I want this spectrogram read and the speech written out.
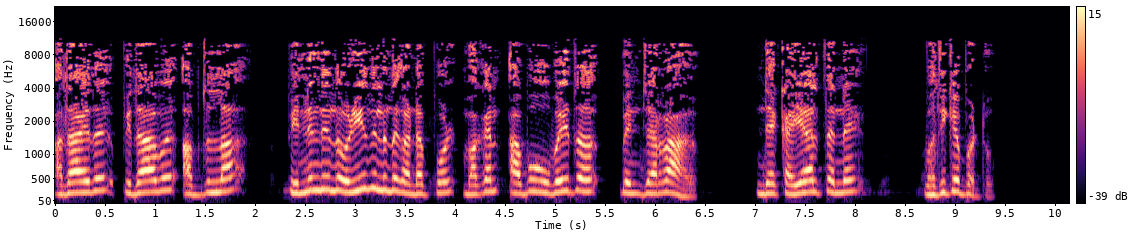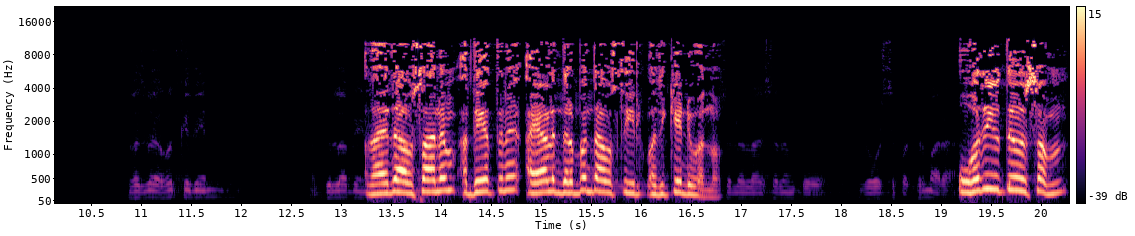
അതായത് പിതാവ് അബ്ദുള്ള പിന്നിൽ നിന്ന് ഒഴിയുന്നില്ലെന്ന് കണ്ടപ്പോൾ മകൻ അബു ഉബൈദ ബിൻ ജറാഹിന്റെ കയ്യാൽ തന്നെ വധിക്കപ്പെട്ടു. അതായത് അവസാനം അദ്ദേഹത്തിന് അയാളെ നിർബന്ധ അവസ്ഥയിൽ വധിക്കേണ്ടി വന്നു. ഉഹദ് യുദ്ധ ദിവസം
